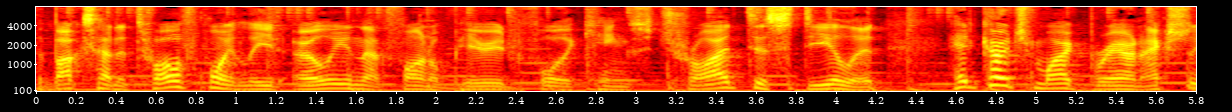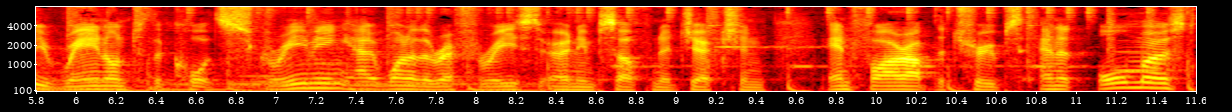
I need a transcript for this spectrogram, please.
The Bucks had a 12-point lead early in that final period before the Kings tried to steal it. Head coach Mike Brown actually ran onto the court screaming at one of the referees to earn himself an ejection and fire up the troops, and it almost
